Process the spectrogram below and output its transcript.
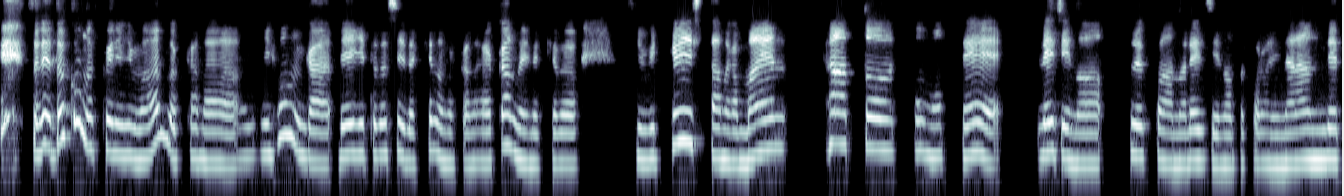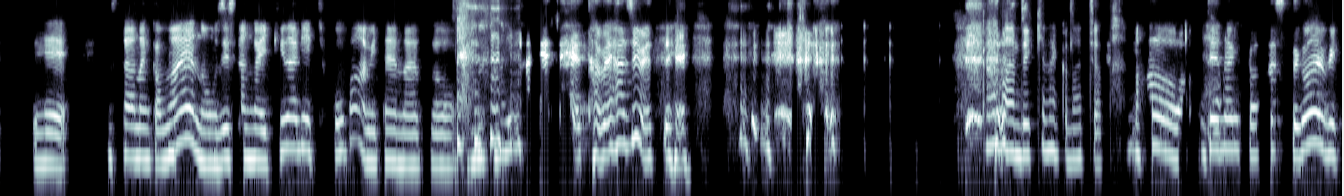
それどこの国にもあんのかな？日本が礼儀正しいだけなのかな？わかんないんだけど、私びっくりしたのが前、カートを持って、レジの、スーパーのレジのところに並んでって、そしたらなんか前のおじさんがいきなりチョコバーみたいなやつを食べ始めて、我慢できなくなっちゃったの。そう。で、なんか私すごいびっ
